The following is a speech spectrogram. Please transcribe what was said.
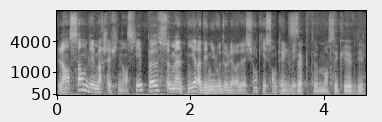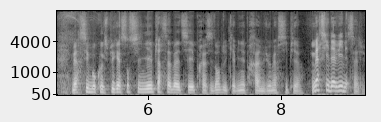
l'ensemble des marchés financiers peuvent se maintenir à des niveaux de valorisation qui sont élevés. Exactement, c'est QFD. Merci beaucoup. Explication signée Pierre Sabatier, président du cabinet PrimeView. Merci Pierre. Merci David. Salut.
